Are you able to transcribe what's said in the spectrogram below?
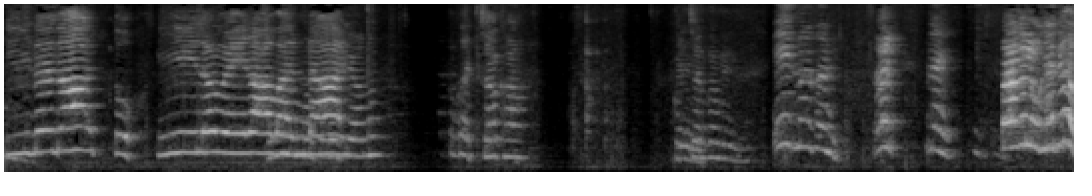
दीननाथ तो। ना चल खा। चल का ले ले। ए ना ना नहीं नहीं। पागल हो गया क्या?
